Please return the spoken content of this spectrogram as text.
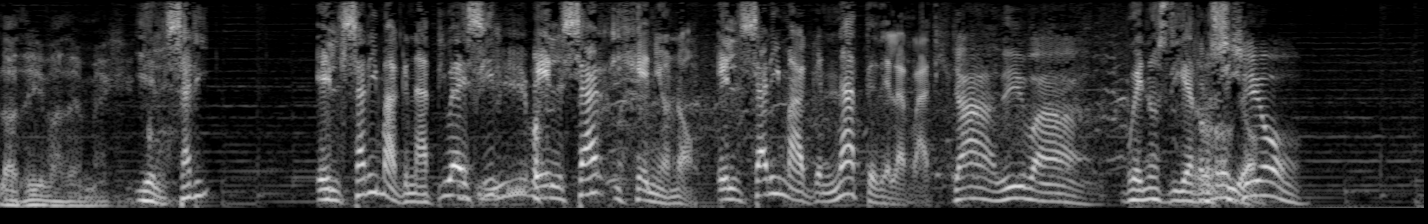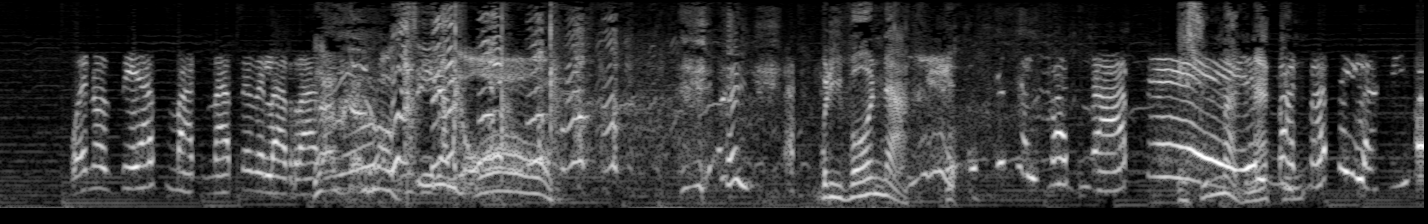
la Diva de México. ¿Y el Sari? El Sari Magnate, iba a decir el Sar y genio, no. El Sari Magnate de la radio. Ya, Diva. Buenos días, Rocío. Rocío. Buenos días, magnate de la radio. ¡Ah, Rocío! Bribona. Es el magnate. Es un magnate. El magnate y la diva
